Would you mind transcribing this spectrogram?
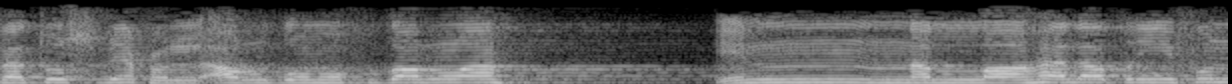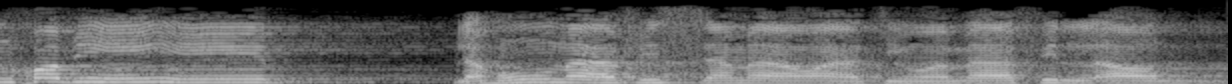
فتصبح الأرض مخضرة ان الله لطيف خبير. له ما في السماوات وما في الأرض.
